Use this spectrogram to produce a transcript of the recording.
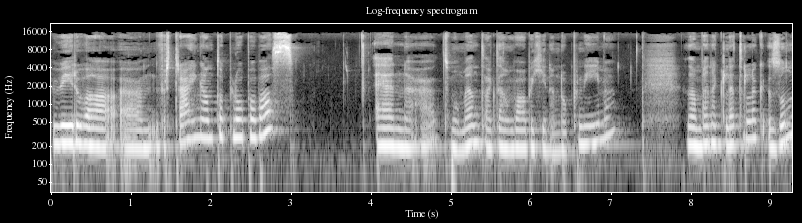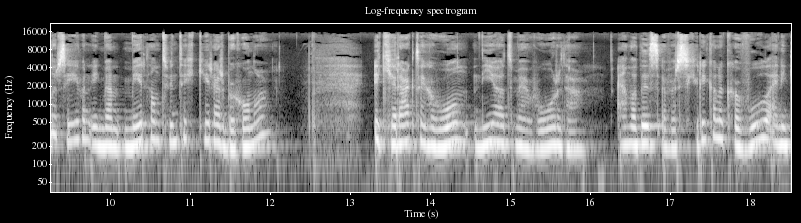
weer wat ehm, vertraging aan het oplopen was. En uh, het moment dat ik dan wou beginnen opnemen, dan ben ik letterlijk zonder zeven, ik ben meer dan twintig keer er begonnen. Ik geraakte gewoon niet uit mijn woorden. En dat is een verschrikkelijk gevoel. En ik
